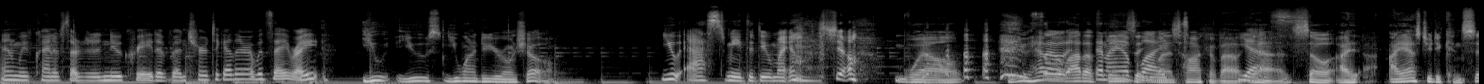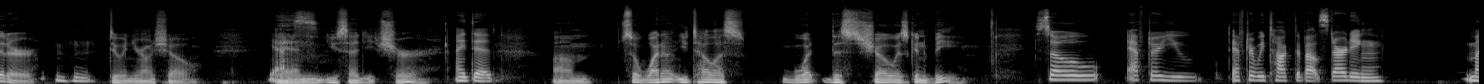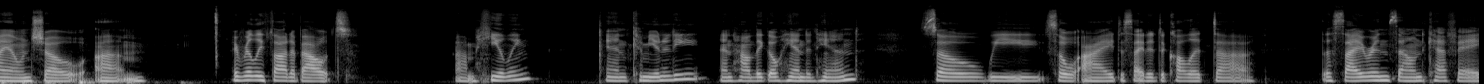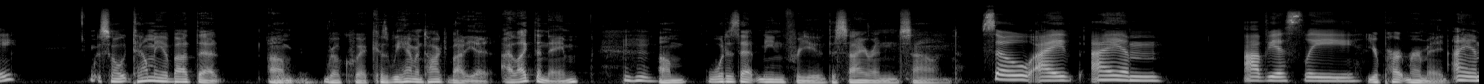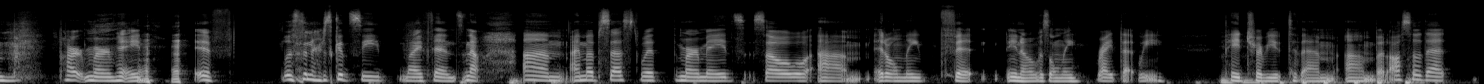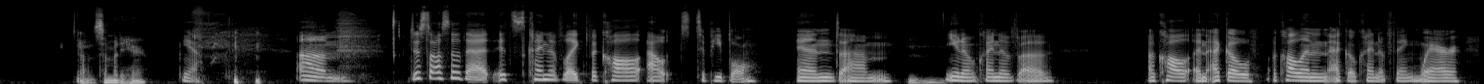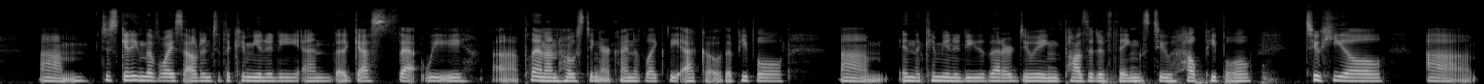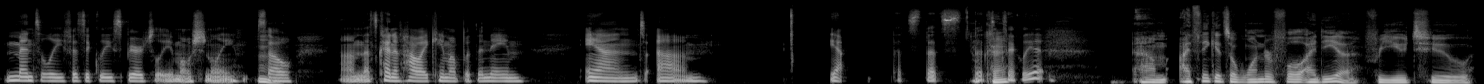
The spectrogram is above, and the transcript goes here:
and we've kind of started a new creative venture together, I would say, right? You you you want to do your own show? You asked me to do my own show. Well, you have So- a lot of things that you want to talk about. Yes. Yeah. So I I asked you to consider doing your own show, Yes, and you said sure. I did. Um so why don't you tell us what this show is going to be? So after you after we talked about starting my own show, um, I really thought about um, healing and community and how they go hand in hand. So we so I decided to call it uh, the Siren Sound Cafe. So tell me about that um, real quick because we haven't talked about it yet. I like the name. Um, what does that mean for you? The siren sound. So I I am obviously You're part mermaid. I am part mermaid. if listeners could see my fins. No, um, I'm obsessed with mermaids. So um, it only fit, you know, it was only right that we paid tribute to them. Um, but also that, Oh, somebody here. yeah. um, just also that it's kind of like the call out to people and, um, you know, kind of a, a call, an echo, a call in an echo kind of thing where, um, just getting the voice out into the community and the guests that we uh, plan on hosting are kind of like the echo, the people um, in the community that are doing positive things to help people to heal uh, mentally, physically, spiritually, emotionally. So um, that's kind of how I came up with the name, and um, yeah, that's that's that's Okay. exactly it. Um, I think it's a wonderful idea for you to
